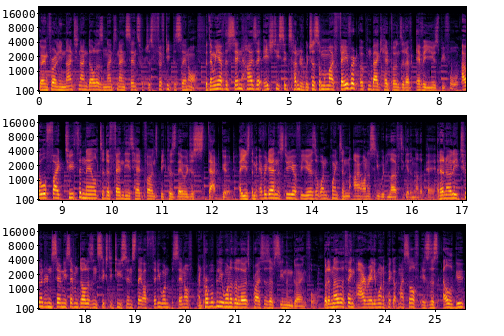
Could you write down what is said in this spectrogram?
going for only $99.99, which is 50% off. But then we have the Sennheiser HD600, which are some of my favorite open bag headphones that I've ever used before. I will fight tooth and nail to defend these headphones because they were just that good. I used them every day in the studio for years at one point, and I honestly would love to get another pair. At an early $277.62, they are 31% off and probably one of the lowest prices I've seen them going for. But another thing I really want to pick up myself is this Elegoo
